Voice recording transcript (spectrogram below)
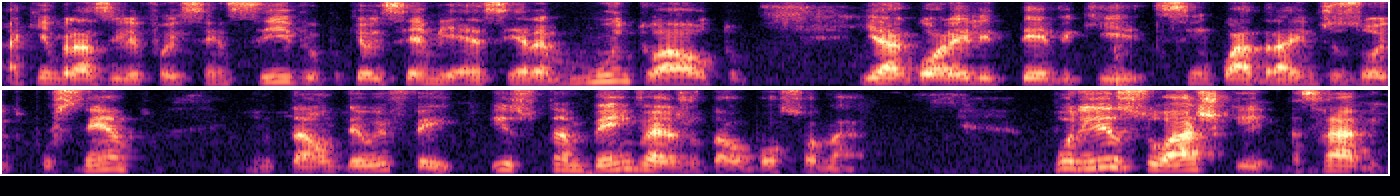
Aqui em Brasília foi sensível, porque o ICMS era muito alto, e agora ele teve que se enquadrar em 18%, então deu efeito. Isso também vai ajudar o Bolsonaro. Por isso, acho que, sabe,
